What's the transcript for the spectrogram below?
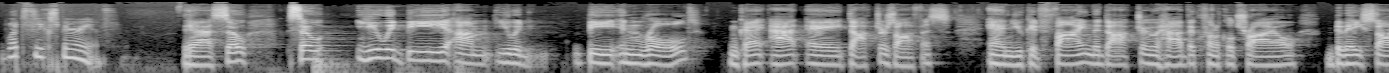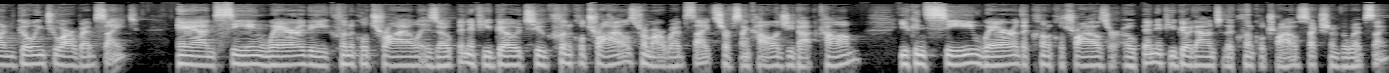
what's the experience? Yeah, so so you would be um, you would be enrolled, okay, at a doctor's office, and you could find the doctor who had the clinical trial based on going to our website and seeing where the clinical trial is open. If you go to clinical trials from our website, surfaceoncology.com, you can see where the clinical trials are open if you go down to the clinical trials section of the website.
